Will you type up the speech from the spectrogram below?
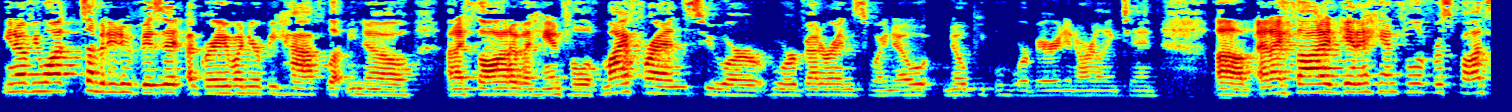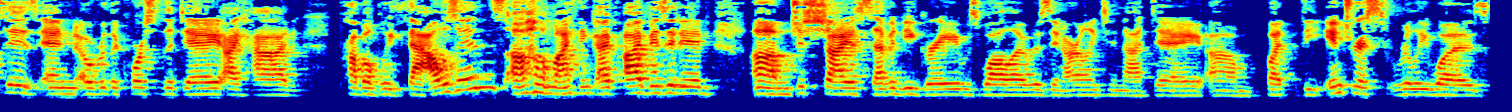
you know, if you want somebody to visit a grave on your behalf, let me know. And I thought of a handful of my friends who are, who are veterans, who I know, know people who are buried in Arlington. Um, and I thought I'd get a handful of responses. And over the course of the day, I had probably thousands. Um, I think I've, I visited um, just shy of 70 graves while I was in Arlington that day. Um, but the interest really was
